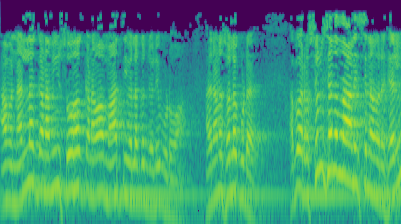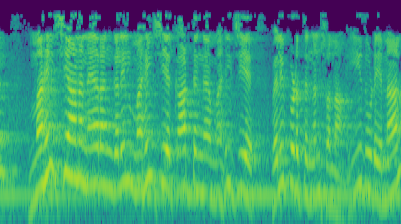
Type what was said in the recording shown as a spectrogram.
அவன் நல்ல கனவையும் சோக கனவா மாத்தி விளக்கம் சொல்லி போடுவான். அதனால சொல்லக்கூடாது. அப்ப ரசூல் சல்லா அலிஸ்லாம் அவர்கள் மகிழ்ச்சியான நேரங்களில் மகிழ்ச்சியை காட்டுங்க மகிழ்ச்சியை வெளிப்படுத்துங்கன்னு சொன்னாங்க ஈதுடைய நாள்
